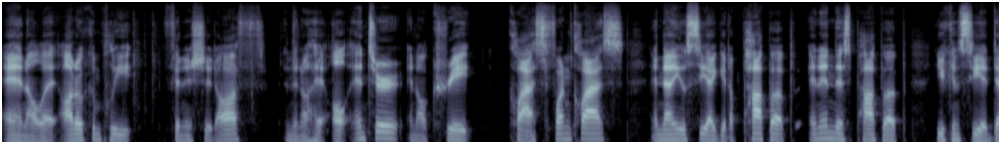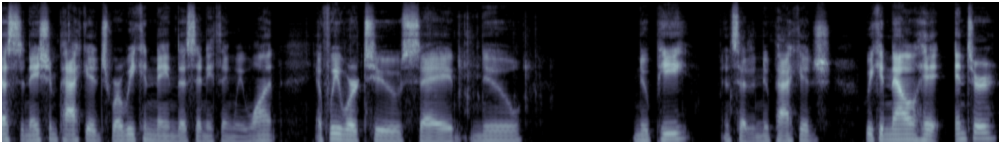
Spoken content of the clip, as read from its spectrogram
and I'll let autocomplete finish it off. And then I'll hit Alt Enter and I'll create class fun class. And now you'll see I get a pop-up. And in this pop-up, you can see a destination package where we can name this anything we want. If we were to say new, new P instead of new package, we can now hit enter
